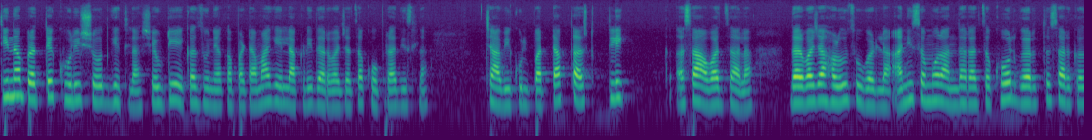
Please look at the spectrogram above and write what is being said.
तिनं प्रत्येक खोलीत शोध घेतला. शेवटी एका जुन्या कपाटामागे लाकडी दरवाजाचा कोपरा दिसला. चावी कुलपात टाकताच क्लिक असा आवाज झाला. दरवाजा हळूच उघडला आणि समोर अंधाराचं खोल गर्तसारखं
